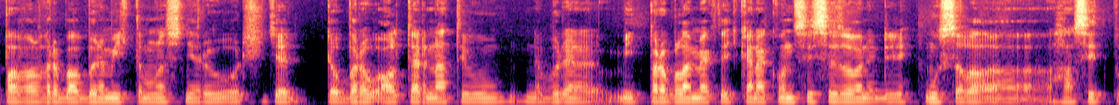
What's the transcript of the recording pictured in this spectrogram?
Pavel Vrba bude mít v tomhle směru určitě dobrou alternativu. Nebude mít problém, jak teďka na konci sezóny, kdy musel eh, hasit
